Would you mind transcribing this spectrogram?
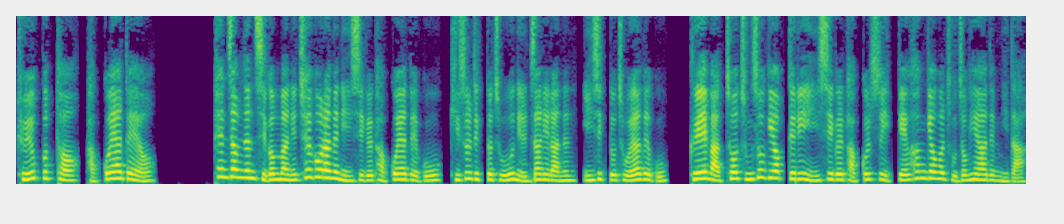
교육부터 바꿔야 돼요. 펜 잡는 직업만이 최고라는 인식을 바꿔야 되고 기술직도 좋은 일자리라는 인식도 줘야 되고 그에 맞춰 중소기업들이 인식을 바꿀 수 있게 환경을 조정해야 됩니다.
